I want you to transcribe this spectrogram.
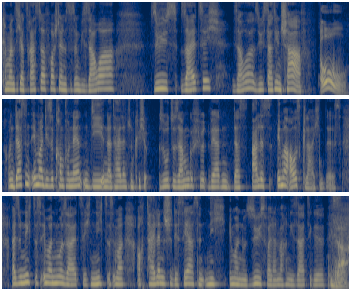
kann man sich als Raster vorstellen, das ist irgendwie sauer, süß, salzig, sauer, süß, salzig und scharf. Oh, Und das sind immer diese Komponenten, die in der thailändischen Küche so zusammengeführt werden, dass alles immer ausgleichend ist. Also nichts ist immer nur salzig, nichts ist immer, auch thailändische Desserts sind nicht immer nur süß, weil dann machen die salzige Ja.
